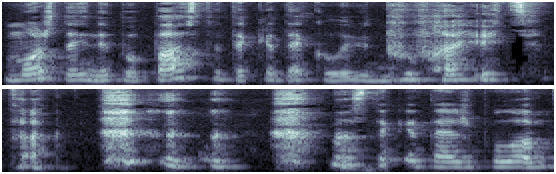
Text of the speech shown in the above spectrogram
можна і не попасти, таке деколи відбувається. Так. У нас таке теж було.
